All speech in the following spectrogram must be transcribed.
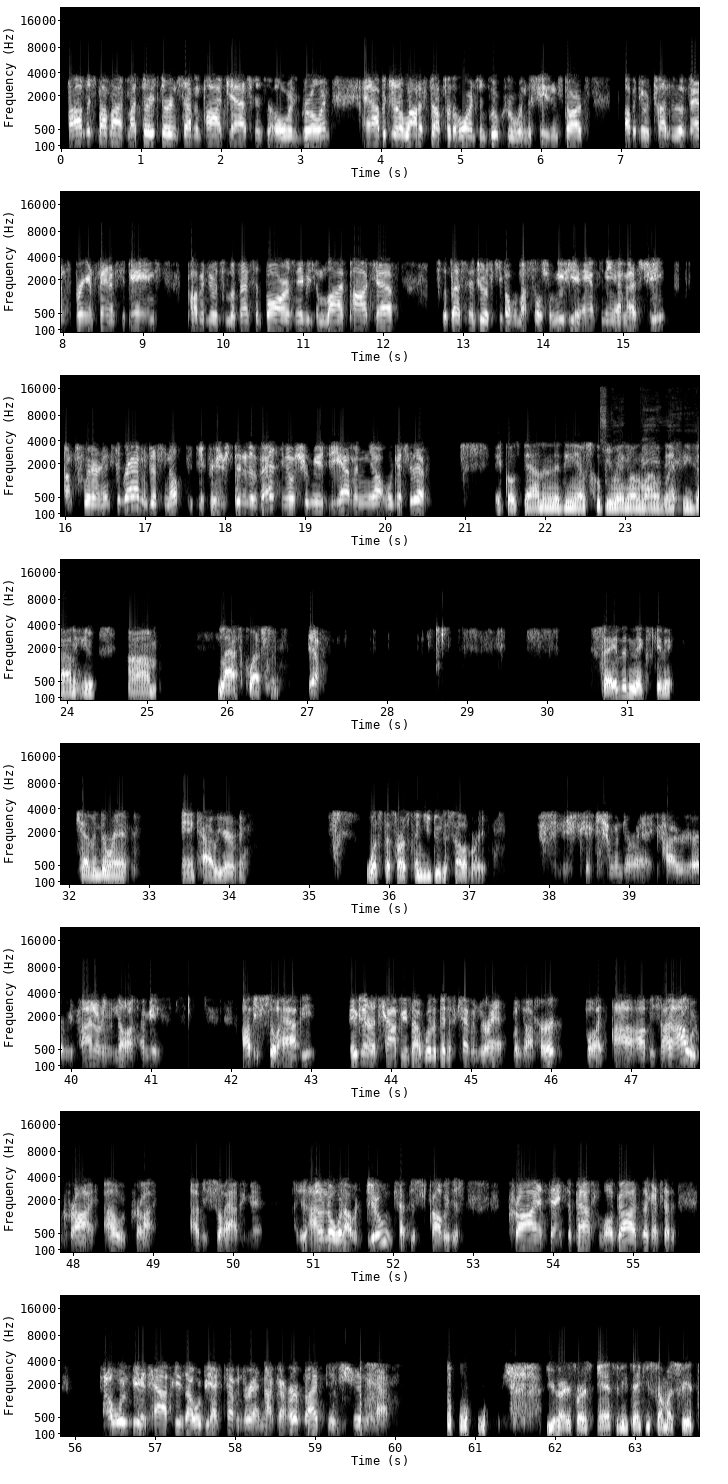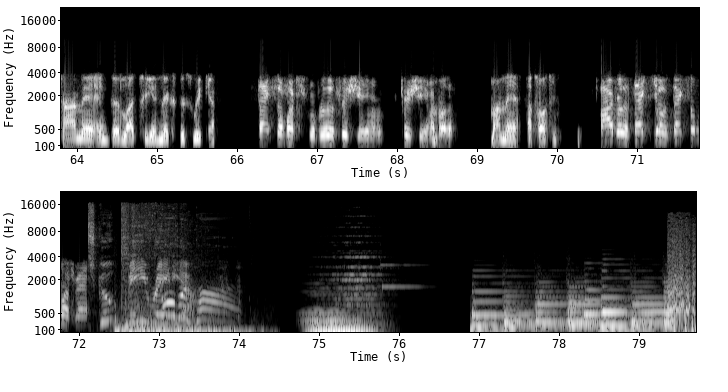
Uh, this is my, my, my 33rd and 7th podcast is always growing. And I'll be doing a lot of stuff for the Orange and Blue Crew when the season starts. I'll be doing tons of events, bringing fans to games, probably doing some events at bars, maybe some live podcasts. The best thing to do is keep up with my social media, Anthony MSG, on Twitter and Instagram. And just, you know, if you're interested in an event, you know, shoot me a DM and, you know, we'll get you there. It goes down in the DM. Scoop B Radio on the line with Anthony Donahue. Um, last question. Yeah. Say the Knicks get it, Kevin Durant and Kyrie Irving. What's the first thing you do to celebrate? Kevin Durant, Kyrie Irving. I don't even know. I mean, I'll be so happy. Maybe not as happy as I would have been if Kevin Durant was not hurt, but I, I'll be. I, I would cry. I would cry. I'd be so happy, man. I, just, I don't know what I would do except just probably just cry and thank the basketball gods. Like I said, I wouldn't be as happy as I would be had Kevin Durant not got hurt, but I'd be extremely happy. you heard it first. Anthony, thank you so much for your time, man, and good luck to your Knicks this weekend. Thanks so much. We really appreciate it. Appreciate it, my brother. My man, I'll talk to you. All right, brother. Thank you. Thanks so much, man. Scoop B Radio.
